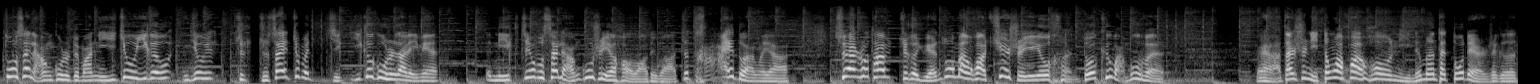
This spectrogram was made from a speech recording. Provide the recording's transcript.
多塞两个故事，对吧？你就一个，你就只只塞这么几一个故事在里面，你要不塞两个故事也好吧，对吧？这太短了呀。虽然说它这个原作漫画确实也有很多 Q 版部分，哎呀，但是你动画化后，你能不能再多点这个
